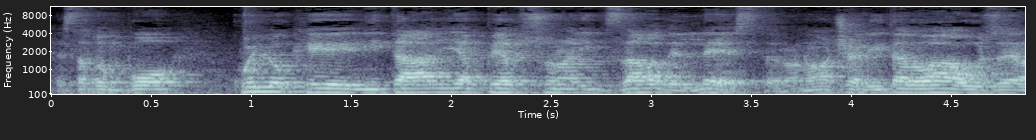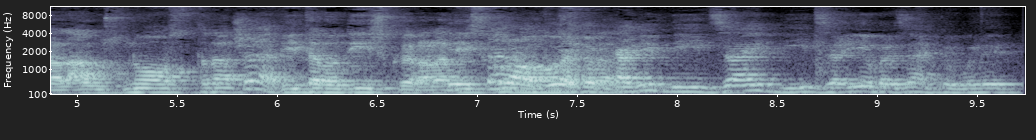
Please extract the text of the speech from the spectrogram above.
È stato un po' quello che l'Italia personalizzava dell'estero, no? Cioè l'Italo House era la house nostra, Certo. l'Italo Disco era la E disco però tu hai nostra. toccato Ibiza, Ibiza, io per esempio quei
